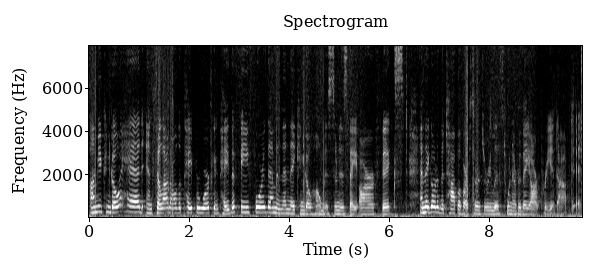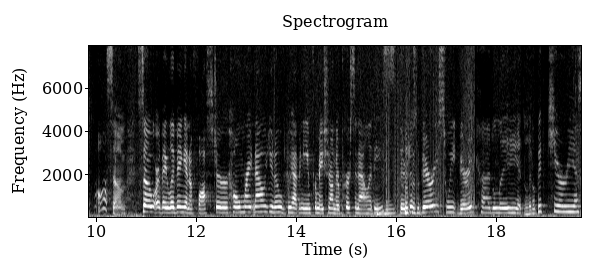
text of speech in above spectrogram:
Um, you can go ahead and fill out all the paperwork and pay the fee for them, and then they can go home as soon as they are fixed. And they go to the top of our surgery list whenever they are pre-adopted. Awesome. So are they living in a foster home right now? You know, do we have any information on their personalities? They're just very sweet, very cuddly, a little bit curious,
